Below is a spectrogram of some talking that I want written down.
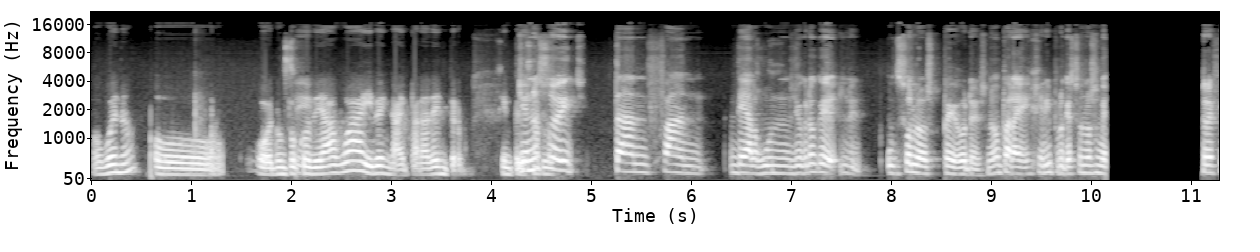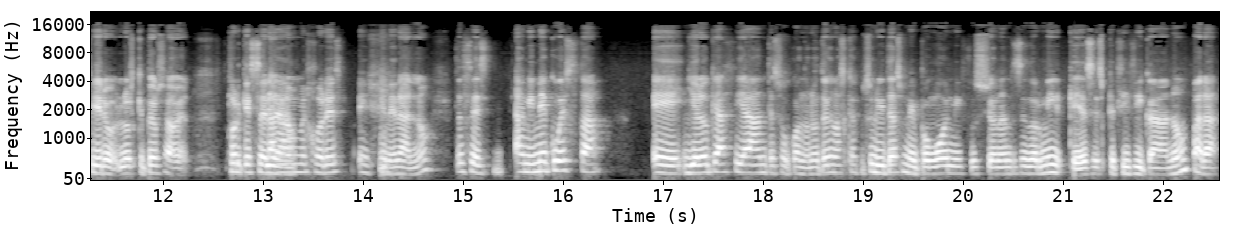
o bueno, o, o, en un poco de agua y venga, y para adentro. Yo no soy tan fan de algún, yo creo que uso los peores, ¿no? Para ingerir, porque son los refiero, los que peor saben, porque serán los mejores en general, ¿no? Entonces, a mí me cuesta, eh, yo lo que hacía antes o cuando no tengo las capsulitas, me pongo en mi infusión antes de dormir, que es específica, ¿no? Para,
